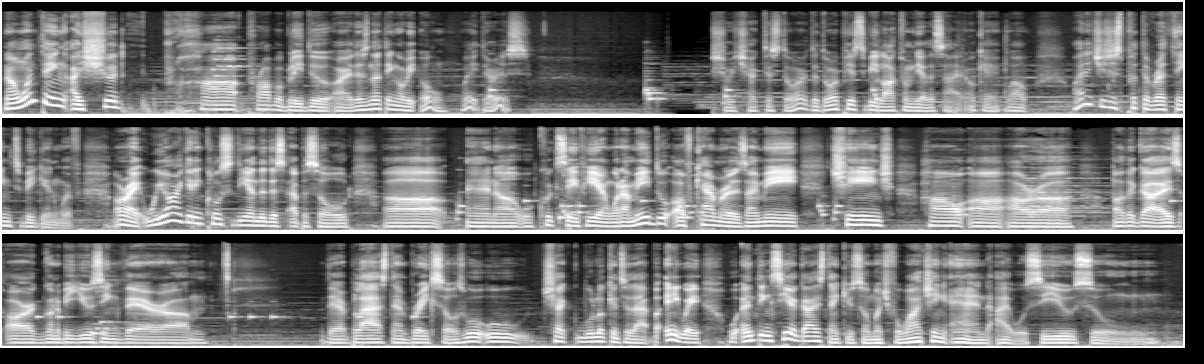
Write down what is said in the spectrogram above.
Now, one thing I should pro probably do. Alright, there's nothing over. Oh, wait, there is. Should we check this door? The door appears to be locked from the other side. Okay, well, why didn't you just put the red thing to begin with? Alright, we are getting close to the end of this episode. Uh, and uh, we'll quick save here. And what I may do off camera is I may change how uh, our uh, other guys are going to be using their. Um, their blast and break souls. We'll, we'll check, we'll look into that. But anyway, we'll end things here, guys. Thank you so much for watching, and I will see you soon.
